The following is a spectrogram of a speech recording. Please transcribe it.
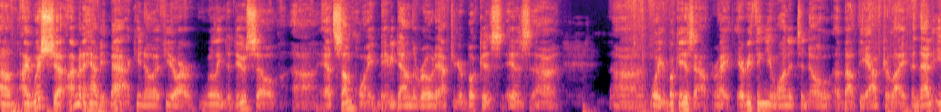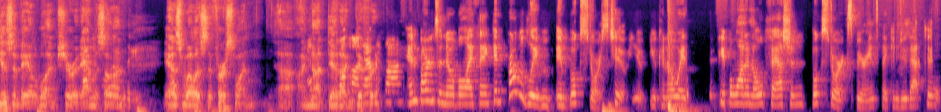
Um, I wish uh, I'm going to have you back. You know, if you are willing to do so uh, at some point, maybe down the road after your book is is. Uh, uh, well, your book is out, right? Everything you wanted to know about the afterlife, and that is available, I'm sure, at Amazon, as well as the first one. Uh, I'm not dead, I'm different. Amazon and Barnes and Noble, I think, and probably in, in bookstores too. You you can always, if people want an old fashioned bookstore experience, they can do that too.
